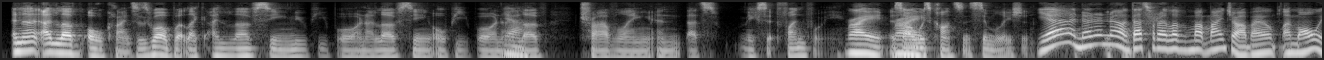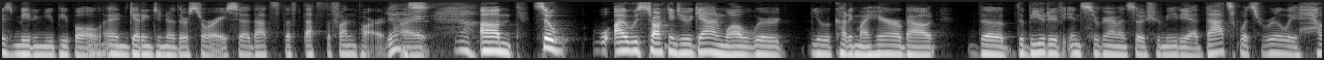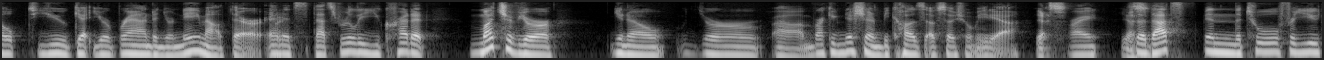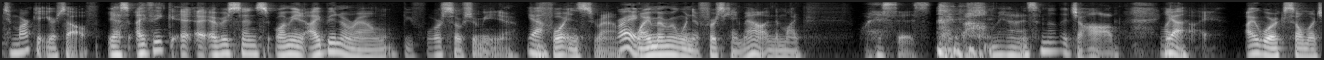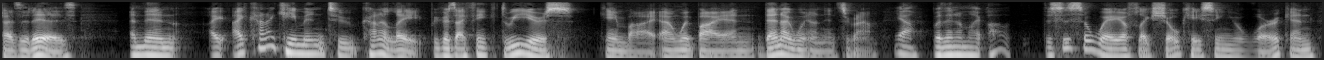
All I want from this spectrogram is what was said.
and I, I love old clients as well but like i love seeing new people and i love seeing old people and Yeah. i love traveling and that's makes it fun for me right. it's right. always constant stimulation Yeah, no, no, no. That's what I love about my job. I, I'm always meeting new people and getting to know their story. So that's the that's the fun part, yes right? yeah Um, so I was talking to you again while we're you were cutting my hair about the the beauty of Instagram and social media. That's what's really helped you get your brand and your name out there, and it's that's really you credit much of your you know your um, recognition because of social media, yes right? Yes. So that's been the tool for you to market yourself. Yes, I think ever since, well, I mean, I've been around before social media, Yeah. before Instagram. Right. Well, I remember when it first came out, and I'm like, what is this? Like, oh man, it's another job. Like, Yeah. I, I work so much as it is. And then I, I kind of came into kind of late because I think three years came by and went by, and then I went on Instagram. Yeah. But then I'm like, oh, this is a way of like showcasing your work, and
